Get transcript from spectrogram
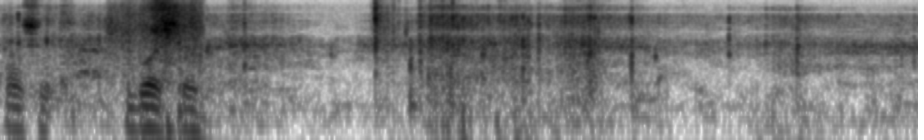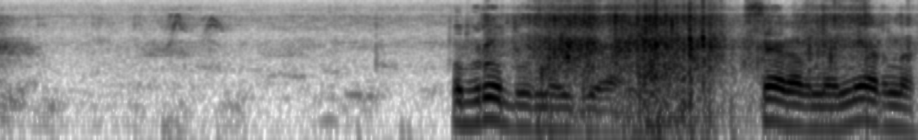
Значить, бачимо. Оброблено ідеально. Все равномерно.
